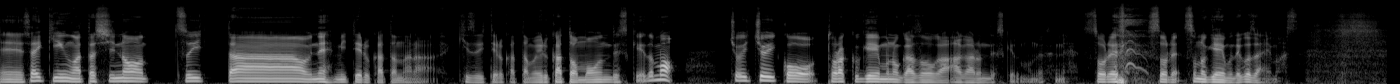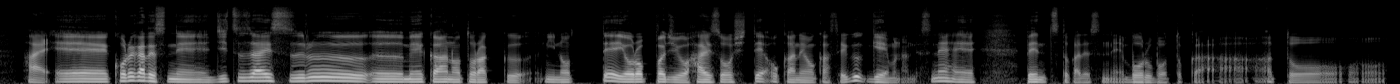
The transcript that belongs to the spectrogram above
えー最近私のツイッターをね、見てる方なら気づいてる方もいるかと思うんですけれども、ちょいちょいこうトラックゲームの画像が上がるんですけどもですね、それ、それ、そのゲームでございます。はい、えーこれがですね、実在するメーカーのトラックに乗ってヨーロッパ中を配送してお金を稼ぐゲームなんですね。えーベンツとかですね、ボルボとか、あと、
